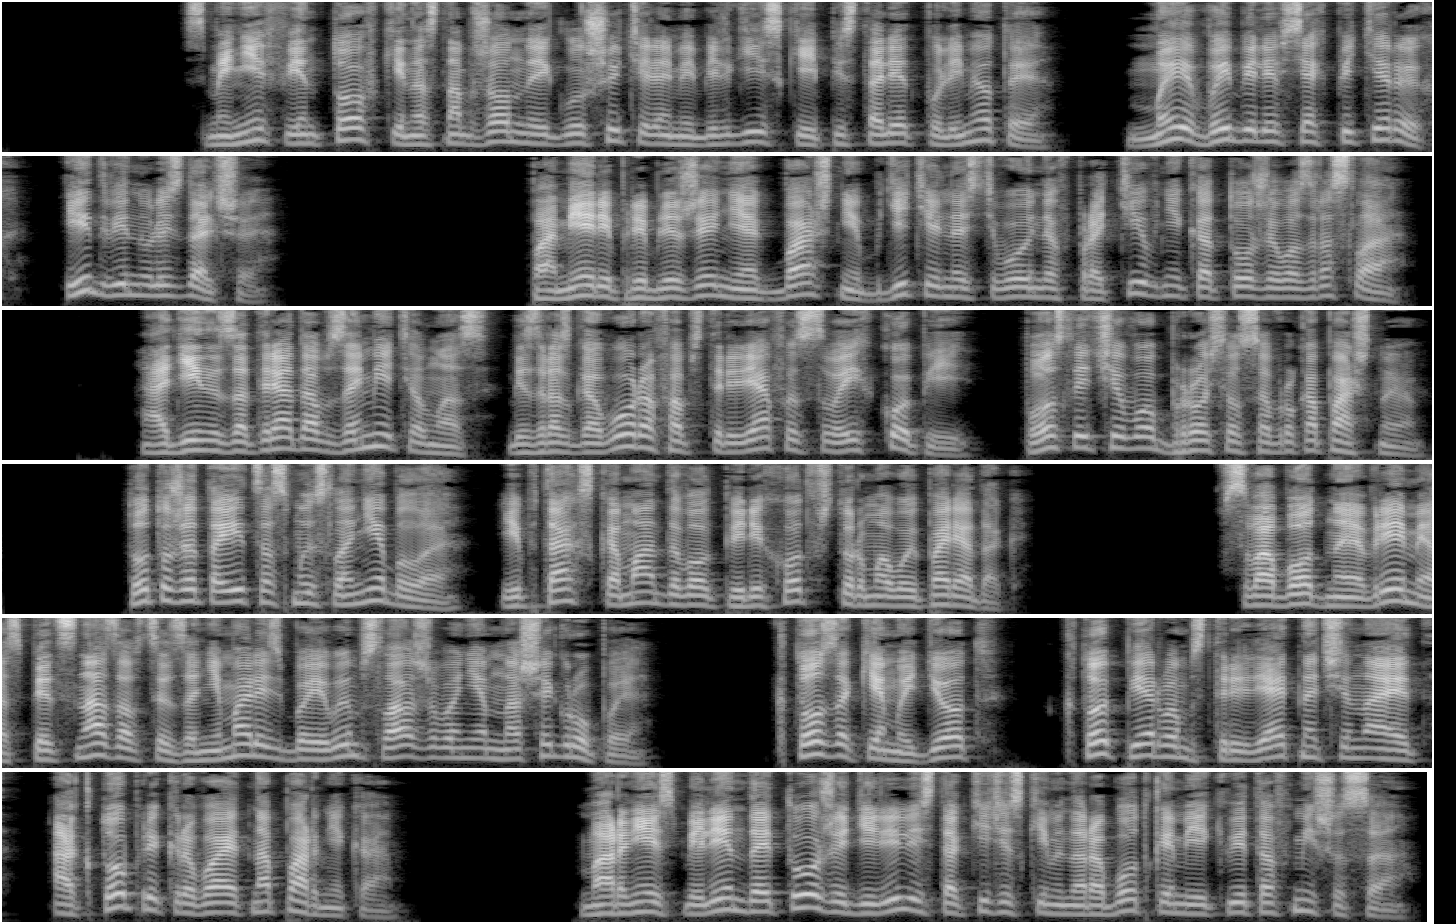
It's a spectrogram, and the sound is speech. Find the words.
Сменив винтовки на снабженные глушителями бельгийские пистолет-пулеметы, мы выбили всех пятерых и двинулись дальше. По мере приближения к башне бдительность воинов противника тоже возросла. Один из отрядов заметил нас, без разговоров обстреляв из своих копий, после чего бросился в рукопашную. Тут уже таиться смысла не было, и Птах скомандовал переход в штурмовой порядок. В свободное время спецназовцы занимались боевым слаживанием нашей группы. Кто за кем идет, кто первым стрелять начинает, а кто прикрывает напарника. Марней с Мелиндой тоже делились тактическими наработками эквитов Мишеса.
